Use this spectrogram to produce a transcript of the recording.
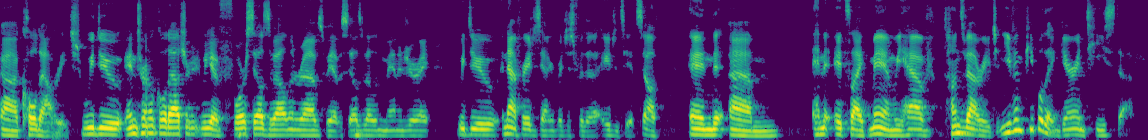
uh, cold outreach. We do internal cold outreach. We have four sales development reps. We have a sales development manager, right? We do not for agency, but just for the agency itself. And um, and it's like man we have tons of outreach and even people that guarantee stuff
